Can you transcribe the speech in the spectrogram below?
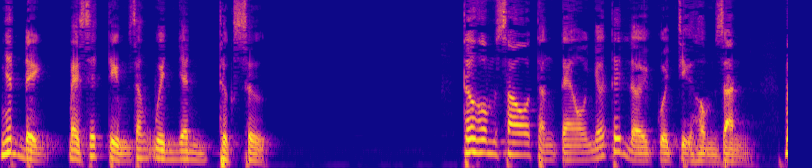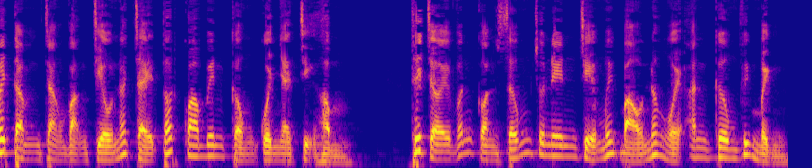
nhất định mẹ sẽ tìm ra nguyên nhân thực sự. Thứ hôm sau, thằng Tèo nhớ tới lời của chị Hồng dặn. Mấy tầm chẳng vạng chiều nó chạy tót qua bên cổng của nhà chị hầm. Thế trời vẫn còn sớm cho nên chị mới bảo nó ngồi ăn cơm với mình.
